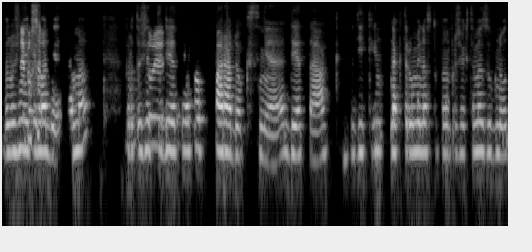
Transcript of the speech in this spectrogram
Vyloženě těma se... dietama, protože ty diety jako paradoxně, dieta, díky, na kterou my nastupujeme, protože chceme zubnout,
